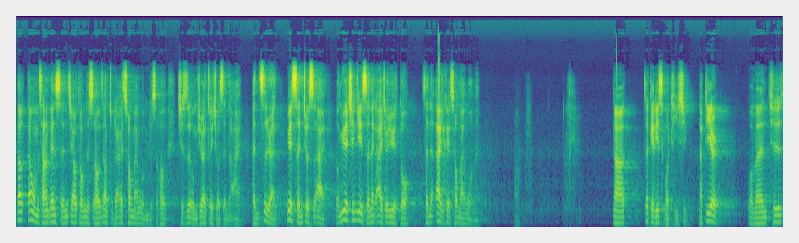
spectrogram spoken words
当当我们常常跟神交通的时候，让主的爱充满我们的时候，其实我们就在追求神的爱，很自然，因为神就是爱。我们越亲近神，那个爱就越多，神的爱就可以充满我们。那这给你什么提醒？那第二，我们其实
